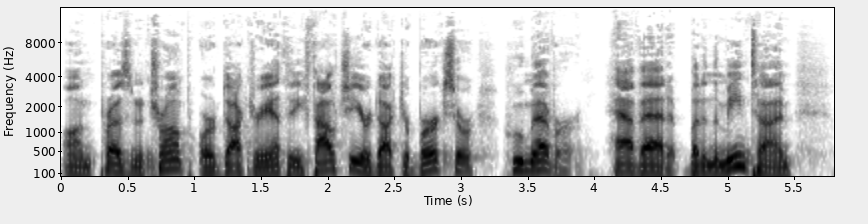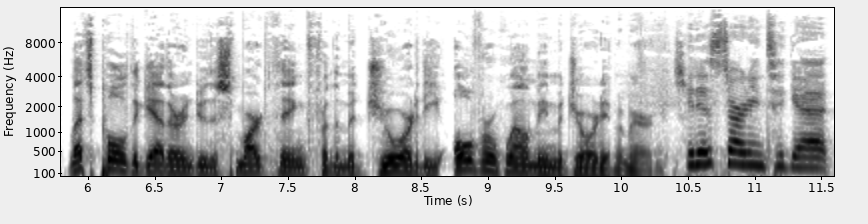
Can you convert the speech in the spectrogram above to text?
on President Trump or Dr. Anthony Fauci or Dr. Birx or whomever, have at it. But in the meantime, let's pull together and do the smart thing for the majority, the overwhelming majority of Americans. It is starting to get.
